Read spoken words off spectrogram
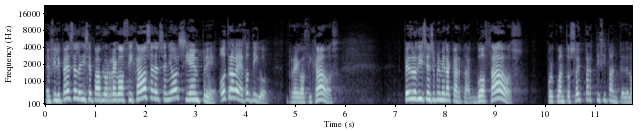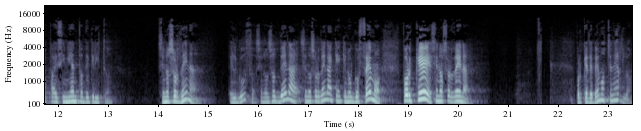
En Filipenses le dice Pablo, regocijaos en el Señor siempre. Otra vez os digo, regocijaos. Pedro dice en su primera carta, gozaos por cuanto sois participantes de los padecimientos de Cristo se nos ordena el gozo, se nos ordena, se nos ordena que, que nos gocemos. ¿Por qué se nos ordena? Porque debemos tenerlo.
